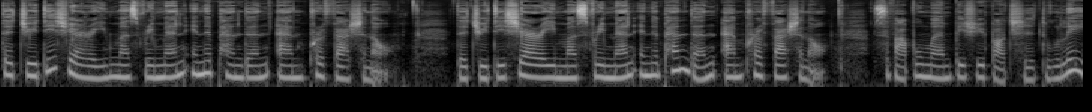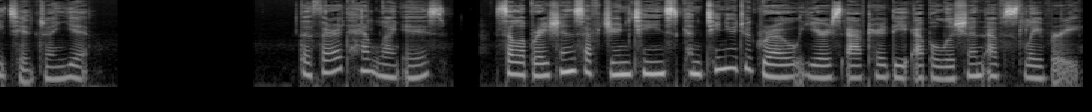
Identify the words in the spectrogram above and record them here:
The judiciary must remain independent and professional. The judiciary must remain independent and professional. 司法部门必须保持独立且专业。 The third headline is Celebrations of Juneteenth continue to grow years after the abolition of slavery.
